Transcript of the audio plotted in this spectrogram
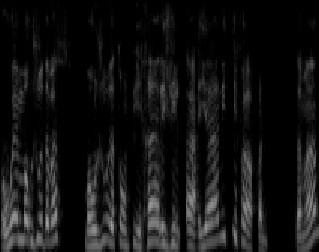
وين موجودة بس؟ موجودة في خارج الأعيان اتفاقا تمام؟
